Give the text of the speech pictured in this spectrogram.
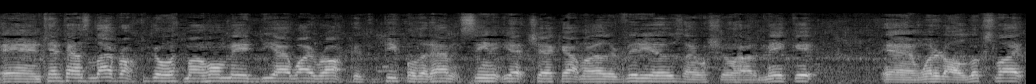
and 10 pounds of live rock to go with my homemade DIY rock. If people that haven't seen it yet, check out my other videos. I will show how to make it and what it all looks like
